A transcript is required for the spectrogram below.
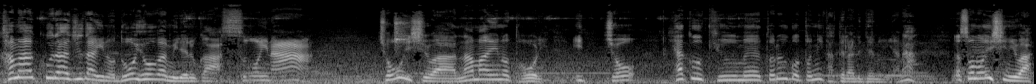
鎌倉時代の銅標が見れるか。すごいな。長石は名前の通り一丁109メートルごとに建てられてるんやな。その石には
